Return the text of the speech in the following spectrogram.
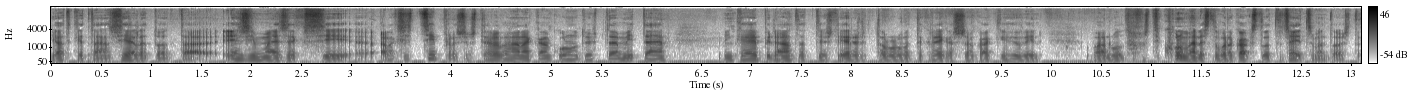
jatketaan siellä tuota, ensimmäiseksi äh, Alexis Tsipras, josta ei ole vähän aikaan kuulunut yhtään mitään, minkä ei pidä antaa tietysti luulemaan, että Kreikassa on kaikki hyvin, vaan luultavasti kuulemme hänestä vuonna 2017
